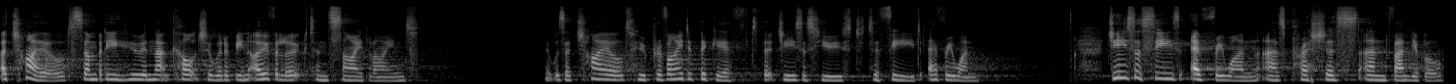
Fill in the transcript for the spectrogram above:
A child, somebody who in that culture would have been overlooked and sidelined. It was a child who provided the gift that Jesus used to feed everyone. Jesus sees everyone as precious and valuable,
